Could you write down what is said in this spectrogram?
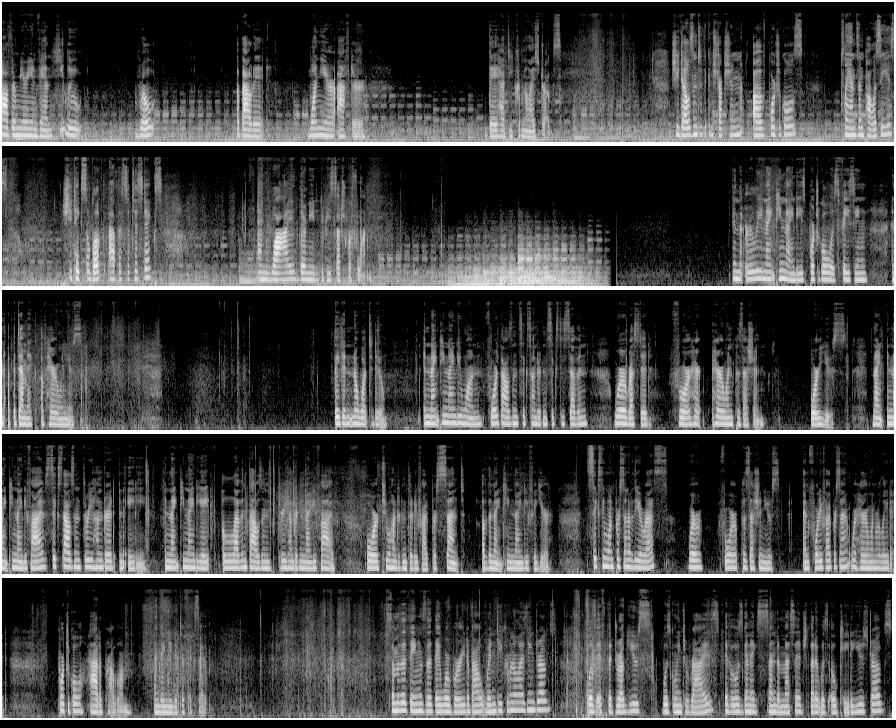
Author Miriam van het Loo wrote about it one year after they had decriminalized drugs. She delves into the construction of Portugal's plans and policies. She takes a look at the statistics and why there needed to be such reform. In the early 1990s, Portugal was facing an epidemic of heroin use. They didn't know what to do. In 1991, 4,667 were arrested for her- heroin possession or use. in 1995, 6,380. In 1998, 11,395 or 235% of the 1990 figure. 61% of the arrests were for possession use, and 45% were heroin related. Portugal had a problem, and they needed to fix it. Some of the things that they were worried about when decriminalizing drugs was if the drug use was going to rise, if it was going to send a message that it was okay to use drugs,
